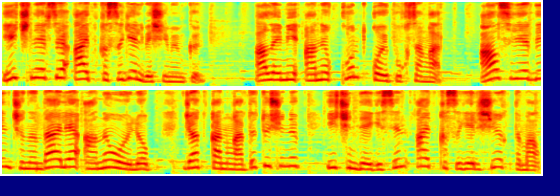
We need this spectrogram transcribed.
эч нерсе айткысы келбеши мүмкүн. Ал эми аны кунт коюп уксаңар ал силердин чынында эле аны ойлоп жатканыңарды түшүнүп ичиндегисин айткысы келиши ыктымал.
